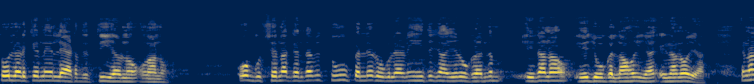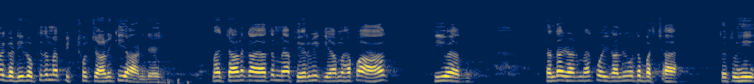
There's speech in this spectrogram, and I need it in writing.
ਤੋ ਲੜਕੇ ਨੇ ਲੈਟ ਦਿੱਤੀ ਹੈ ਉਹਨੂੰ, ਉਹਨਾਂ ਨੂੰ। ਉਹ ਗੁੱਸੇ ਨਾਲ ਕਹਿੰਦਾ ਵੀ ਤੂੰ ਪਹਿਲੇ ਰੋਕ ਲੈਣੀ ਸੀ ਤੇ ਜਾਂ ਇਹ ਰੋਕ ਲੈਣੀ ਤੇ ਇਹਨਾਂ ਨਾਲ ਇਹ ਜੋ ਗੱਲਾਂ ਹੋਈਆਂ, ਇਹਨਾਂ ਨਾਲ ਹੋਇਆ। ਇਹਨਾਂ ਨੇ ਗੱਡੀ ਰੋਕੀ ਤੇ ਮੈਂ ਪਿੱਛੋਂ ਅਚਾਨਕ ਹੀ ਆਣ ਡਿਆ ਸੀ। ਮੈਂ ਅਚਾਨਕ ਆਇਆ ਤੇ ਮੈਂ ਫੇਰ ਵੀ ਕਿਹਾ, ਮੈਂ ਕਿਹਾ, ਭਾ, ਕੀ ਹੋਇਆ ਤੂੰ? ਕਹਿੰਦਾ, ਯਾਰ, ਮੈਂ ਕਿਹਾ, ਕੋਈ ਗੱਲ ਨਹੀਂ, ਉਹ ਤਾਂ ਬੱਚਾ ਹੈ। ਤੇ ਤੁਸੀਂ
